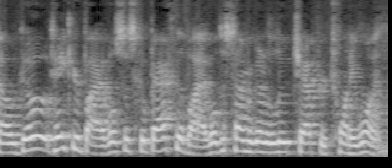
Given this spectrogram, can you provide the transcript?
Now, go take your Bibles. Let's go back to the Bible. This time we're going to Luke chapter 21.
